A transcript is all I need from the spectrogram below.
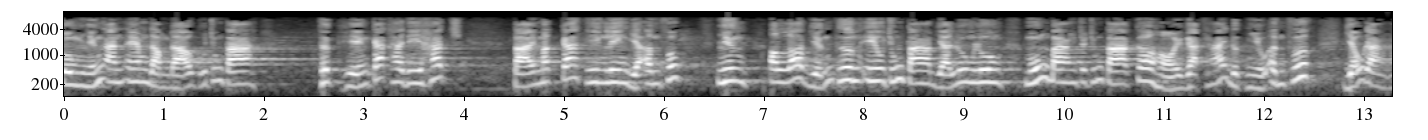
cùng những anh em đồng đạo của chúng ta thực hiện các hadi hajj tại Mecca thiêng liêng và ân phúc, nhưng Allah vẫn thương yêu chúng ta và luôn luôn muốn ban cho chúng ta cơ hội gặt hái được nhiều ân phước, dẫu rằng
